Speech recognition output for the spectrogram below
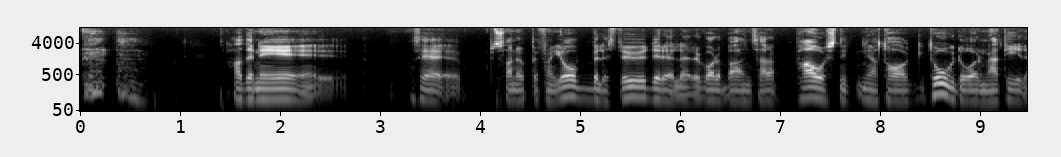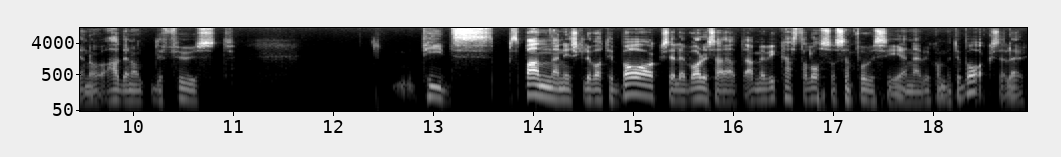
hade ni, vad säger, sa ni uppifrån jobb eller studier eller var det bara en så här paus ni, ni har tag, tog då den här tiden och hade något diffust tidsspann när ni skulle vara tillbaks eller var det så här att ja, men vi kastar loss och sen får vi se när vi kommer tillbaks eller?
